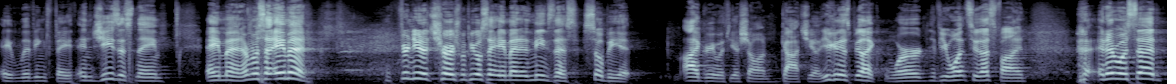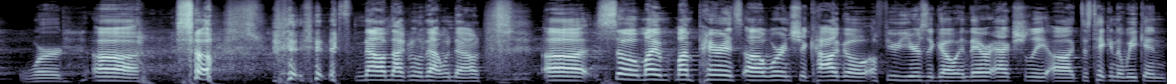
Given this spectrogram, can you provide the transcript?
a living faith. In Jesus' name, amen. Everyone say amen. amen. If you're new to church, when people say amen, it means this. So be it. I agree with you, Sean. Gotcha. You can just be like, word. If you want to, that's fine. and everyone said, word. Uh, so now I'm not going to let that one down. Uh, so my, my parents uh, were in Chicago a few years ago, and they were actually uh, just taking the weekend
